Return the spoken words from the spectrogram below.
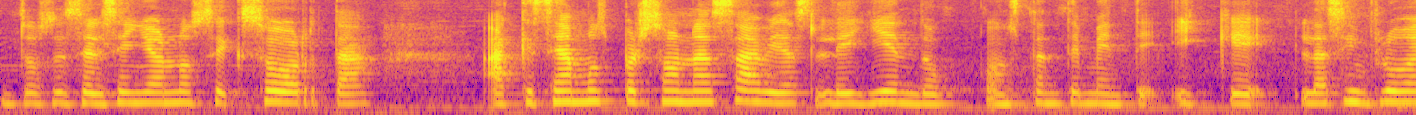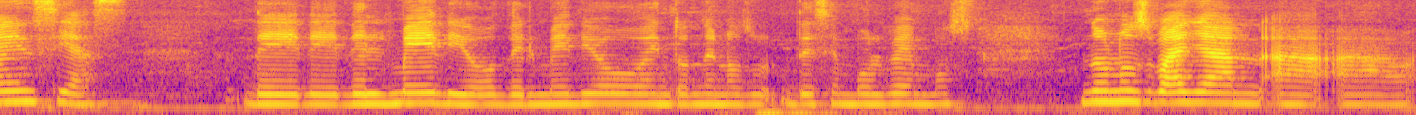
Entonces el Señor nos exhorta a que seamos personas sabias leyendo constantemente y que las influencias del medio, del medio en donde nos desenvolvemos, no nos vayan a,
